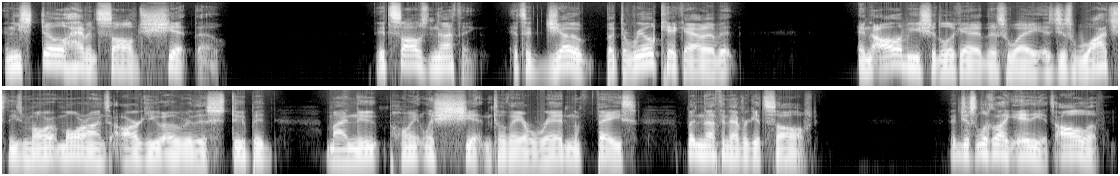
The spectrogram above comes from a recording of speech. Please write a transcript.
And you still haven't solved shit, though. It solves nothing. It's a joke, but the real kick out of it, and all of you should look at it this way, is just watch these mor- morons argue over this stupid, minute, pointless shit until they are red in the face, but nothing ever gets solved. They just look like idiots, all of them.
